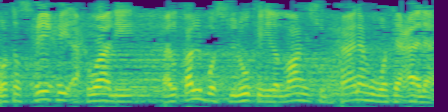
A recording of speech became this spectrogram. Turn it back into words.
وتصحيح أحوال القلب والسلوك إلى الله سبحانه وتعالى.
